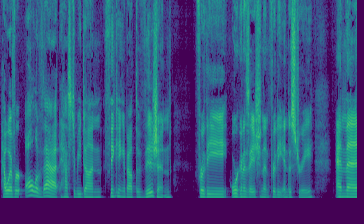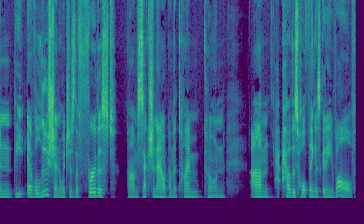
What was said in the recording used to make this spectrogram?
However, all of that has to be done thinking about the vision for the organization and for the industry and then the evolution, which is the furthest um, section out on the time cone, um, h- how this whole thing is going to evolve.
